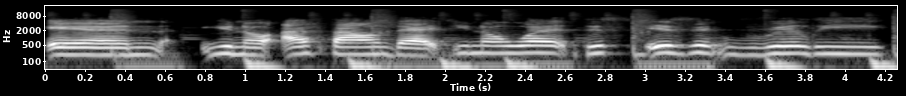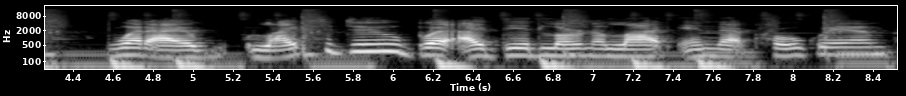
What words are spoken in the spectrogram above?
And you know, I found that you know what, this isn't really what I like to do, but I did learn a lot in that program.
